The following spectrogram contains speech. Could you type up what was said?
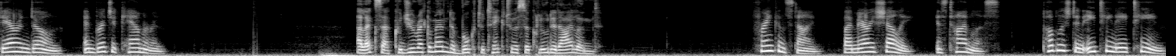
Darren Doan, and Bridget Cameron. Alexa, could you recommend a book to take to a secluded island? Frankenstein, by Mary Shelley, is timeless. Published in 1818,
